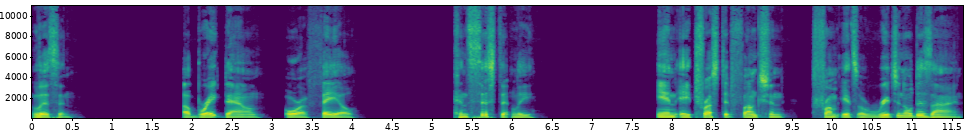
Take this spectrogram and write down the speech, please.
Listen, a breakdown or a fail consistently in a trusted function from its original design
